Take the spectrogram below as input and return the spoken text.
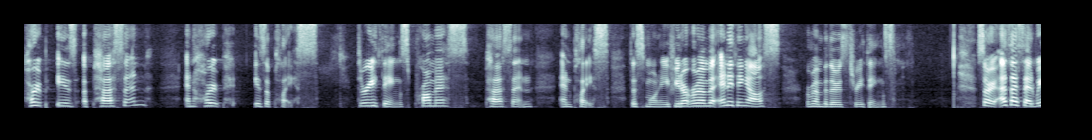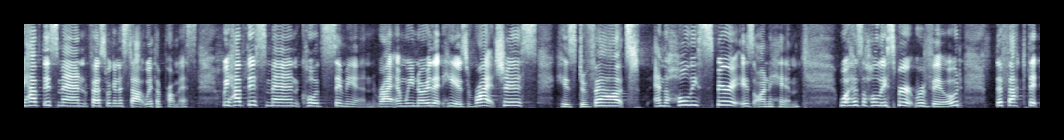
hope is a person, and hope is a place. Three things promise, person, and place this morning. If you don't remember anything else, remember those three things. So, as I said, we have this man. First, we're going to start with a promise. We have this man called Simeon, right? And we know that he is righteous, he's devout, and the Holy Spirit is on him. What has the Holy Spirit revealed? The fact that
